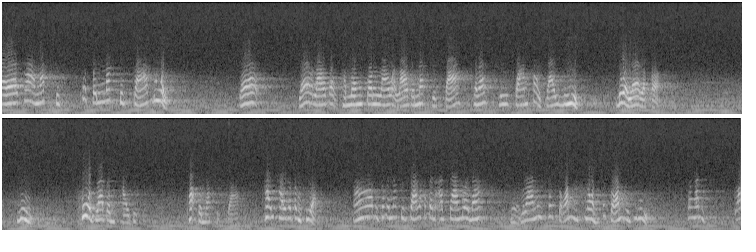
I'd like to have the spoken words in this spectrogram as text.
แต่ถ้านักศึกถ้าเป็นนักศึกษาด้วย แล้วแล้วเราก็ทำลงตนเราอะ เราเป็นนักศึกษาใช่ไหมมีความเข้าใจดี ด้วยแล้วแล้วก็ ยิ่งพูดแล้วเป็นภัยที่เพราะเป็นนักศึกษาใครๆก็ต้องเชื่ออ๋อนี่เขาเป็นนักศึกษาแล้วเขาเป็นอาจารย์ด้วยนะเนี่ยเวลานี้เขาสอนโน่นเขาสอนอยู่ที่นี่ถ้างั้น เรา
